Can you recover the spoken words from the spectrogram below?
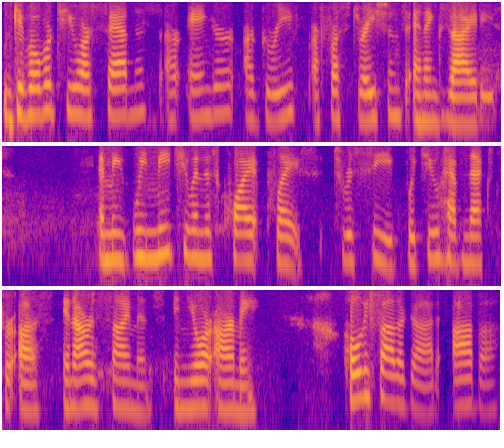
We give over to you our sadness, our anger, our grief, our frustrations, and anxieties. And we, meet you in this quiet place to receive what you have next for us in our assignments in your army. Holy Father God, Abba,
